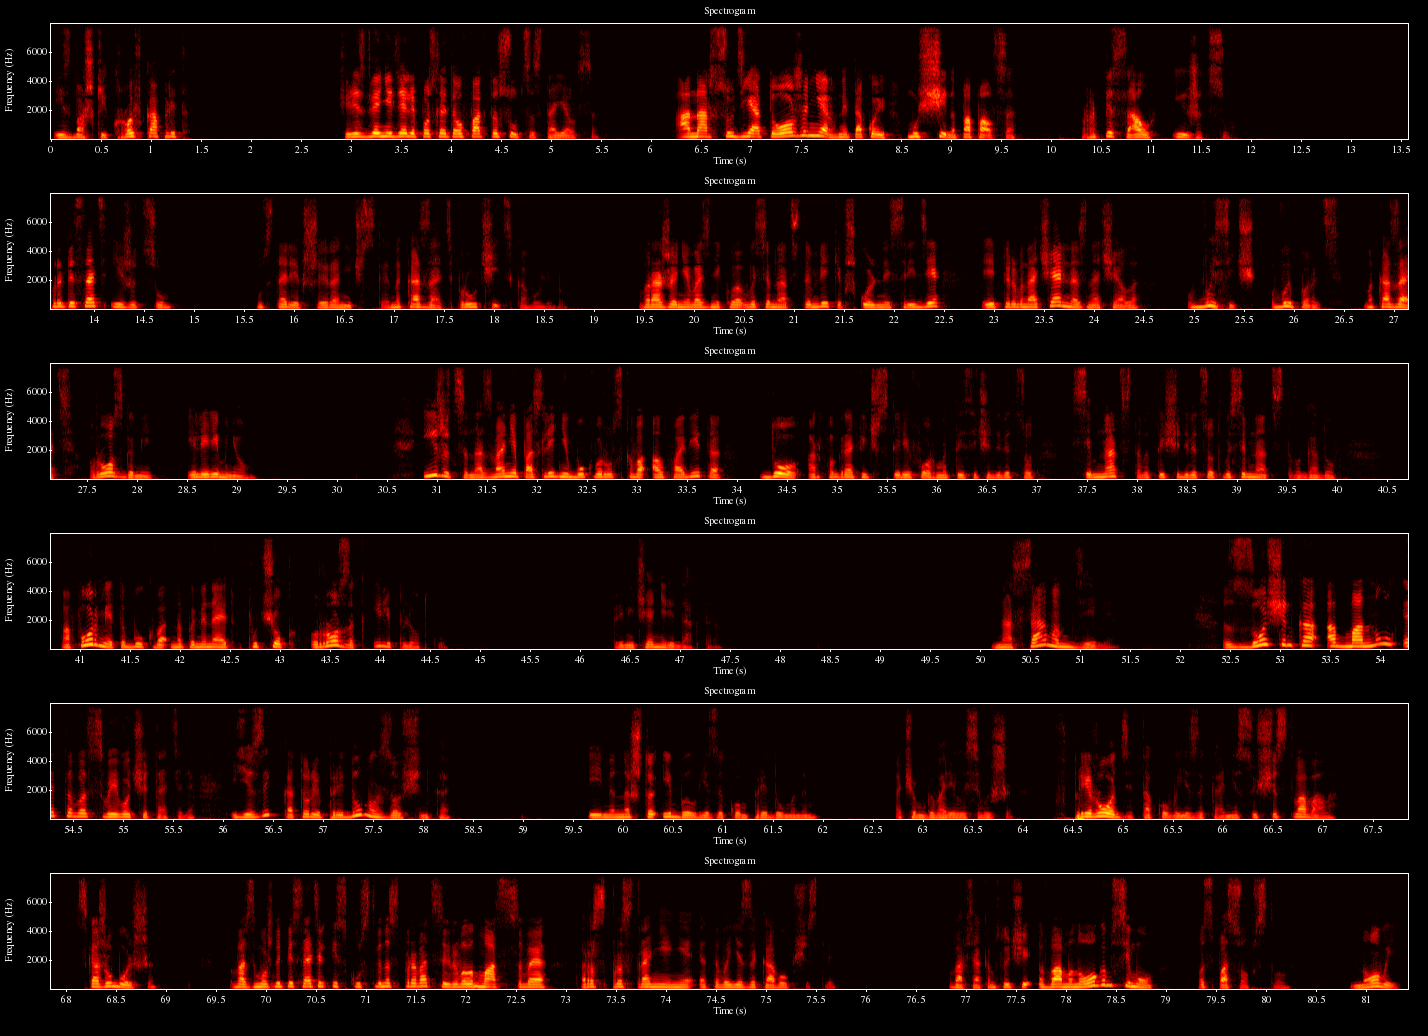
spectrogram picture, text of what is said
из башки кровь каплет. Через две недели после этого факта суд состоялся. А наш судья тоже нервный такой мужчина попался. Прописал Ижицу. Прописать Ижицу. Устаревшее ироническое. Наказать, проучить кого-либо. Выражение возникло в XVIII веке в школьной среде и первоначально означало высечь, выпороть, наказать розгами или ремнем. Ижица — название последней буквы русского алфавита до орфографической реформы 1917-1918 годов. По форме эта буква напоминает пучок розок или плетку. Примечание редактора. На самом деле Зощенко обманул этого своего читателя. Язык, который придумал Зощенко — именно что и был языком придуманным, о чем говорилось выше. В природе такого языка не существовало. Скажу больше. Возможно, писатель искусственно спровоцировал массовое распространение этого языка в обществе. Во всяком случае, во многом всему поспособствовал. Новый,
